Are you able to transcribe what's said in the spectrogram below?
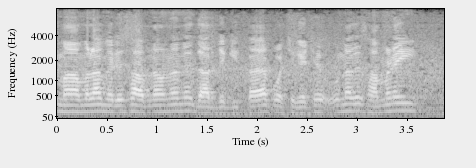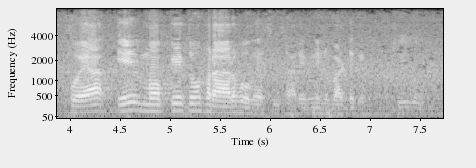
ਮਾਮਲਾ ਮੇਰੇ ਹਿਸਾਬ ਨਾਲ ਉਹਨਾਂ ਨੇ ਦਰਜ ਕੀਤਾ ਹੈ ਪੁੱਛ ਗਿੱਛ ਉਹਨਾਂ ਦੇ ਸਾਹਮਣੇ ਹੀ ਹੋਇਆ। ਇਹ ਮੌਕੇ ਤੋਂ ਫਰਾਰ ਹੋ ਗਏ ਸੀ ਸਾਰੇ ਮੈਨੂੰ ਵੱਢ ਕੇ। ਠੀਕ ਹੈ।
